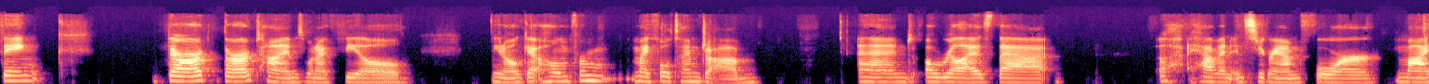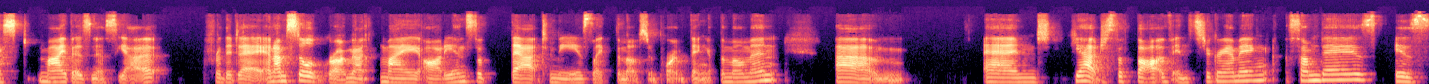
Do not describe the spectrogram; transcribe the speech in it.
think there are there are times when I feel, you know, get home from my full-time job and I'll realize that ugh, I haven't Instagrammed for my my business yet for the day and i'm still growing my, my audience so that to me is like the most important thing at the moment um and yeah just the thought of instagramming some days is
